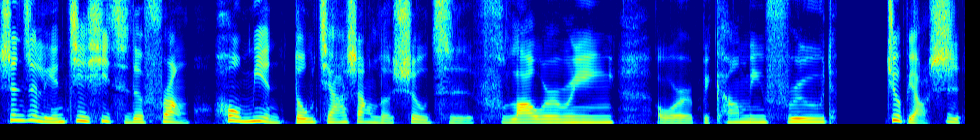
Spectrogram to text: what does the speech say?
甚至连介系词的 from 后面都加上了受词 flowering or becoming fruit。就表示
